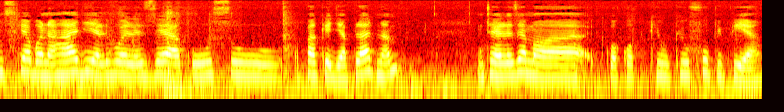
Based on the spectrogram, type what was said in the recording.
mlivyomsikia Bwana Haji alivyoelezea kuhusu package ya Platinum, nitaelezea kwa, kwa kiu- kiufupi pia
